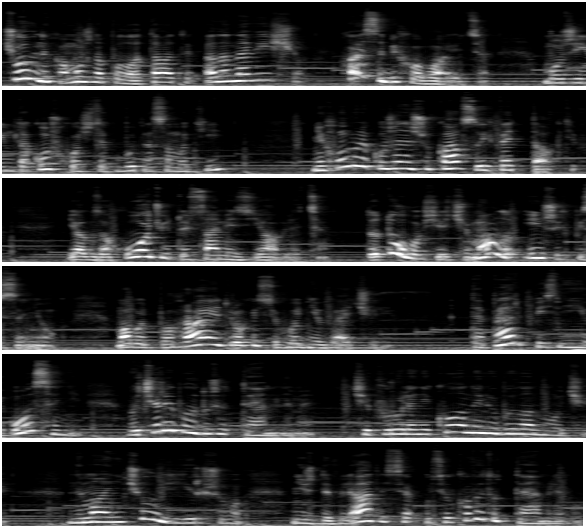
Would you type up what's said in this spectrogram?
Човника можна полатати, але навіщо? Хай собі ховаються. Може, їм також хочеться побути на самоті? Нюхмурик уже не шукав своїх п'ять тактів. Як захочуть, то й самі з'являться. До того є чимало інших пісеньок. Мабуть, пограю трохи сьогодні ввечері. Тепер, пізньої осені, вечори були дуже темними. Чепуруля ніколи не любила ночі. Немає нічого гіршого, ніж дивлятися у цілковиту темряву.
